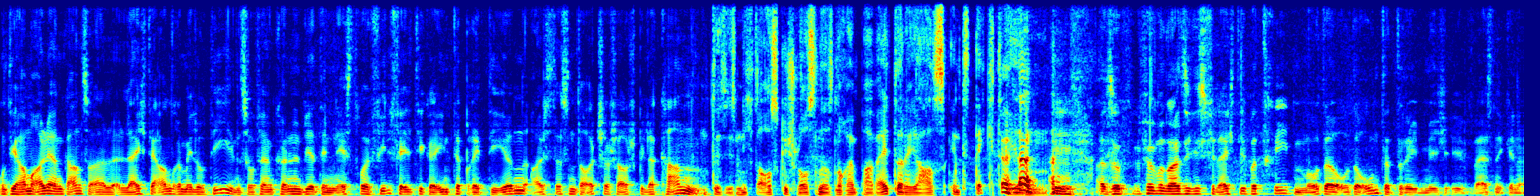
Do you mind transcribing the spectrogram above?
Und die haben alle eine ganz äh, leichte andere Melodie. Insofern können wir den Nestroy vielfältiger interpretieren, als das ein deutscher Schauspieler kann. Und es ist nicht ausgeschlossen, dass noch ein paar weitere Jahres entdeckt werden. also 95 ist vielleicht übertrieben oder, oder untertrieben, ich, ich, weiß nicht genau.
